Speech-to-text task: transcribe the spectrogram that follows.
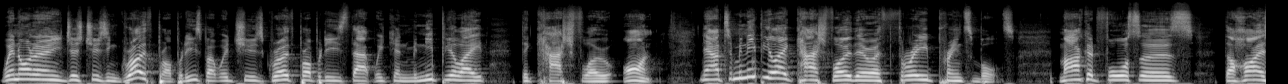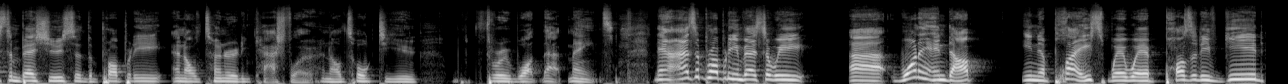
we're not only just choosing growth properties, but we choose growth properties that we can manipulate the cash flow on. Now, to manipulate cash flow, there are three principles market forces, the highest and best use of the property, and alternative cash flow. And I'll talk to you through what that means. Now, as a property investor, we uh, want to end up in a place where we're positive geared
